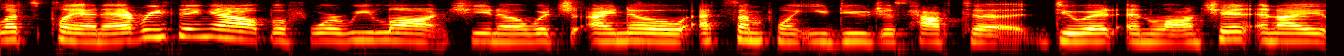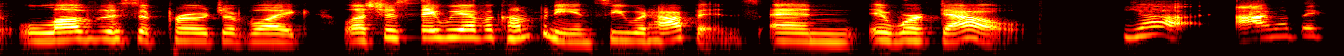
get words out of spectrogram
let's plan everything out before we launch, you know, which I know at some point you do just have to do it and launch it. And I love this approach of like, let's just say we have a company and see what happens. And it worked out. Yeah, I'm a big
